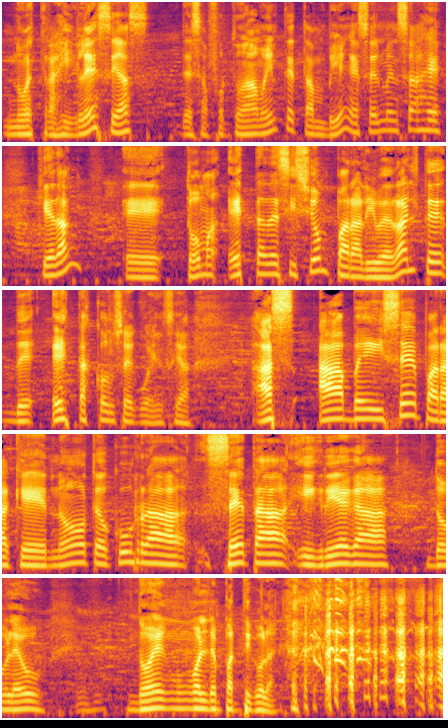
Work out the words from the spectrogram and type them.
Nuestras iglesias, desafortunadamente, también es el mensaje que dan. Eh, toma esta decisión para liberarte de estas consecuencias. Haz A, B y C para que no te ocurra Z, Y, W. No en un orden particular.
